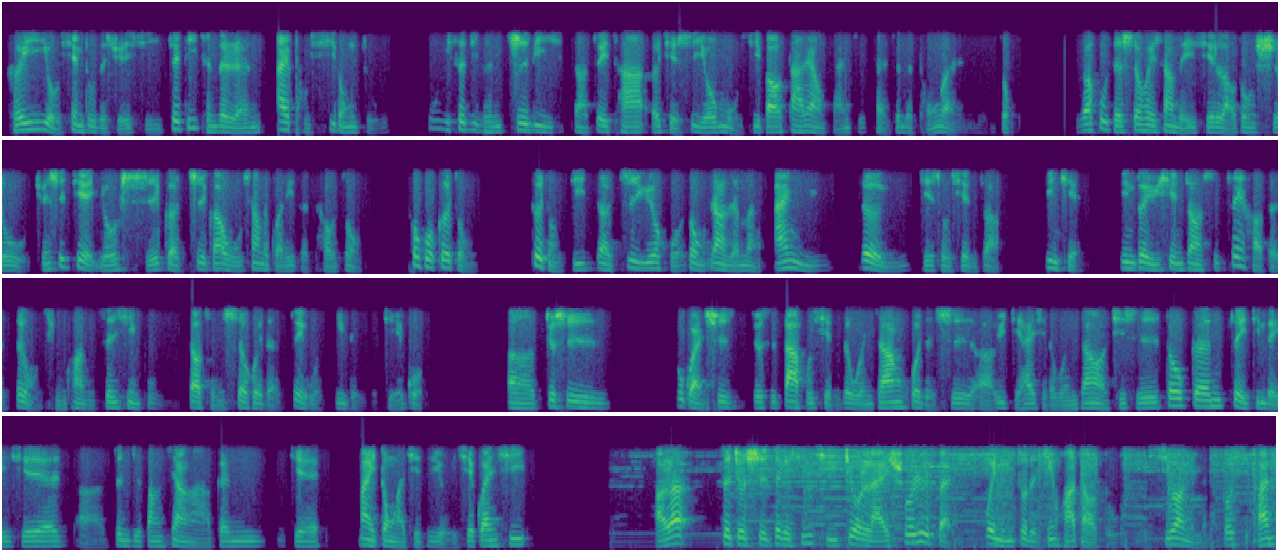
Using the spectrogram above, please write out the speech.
可以有限度的学习；最低层的人艾普西龙族故意设计成智力啊最差，而且是由母细胞大量繁殖产生的同卵人。主要负责社会上的一些劳动事务，全世界由十个至高无上的管理者操纵，透过各种各种机呃制约活动，让人们安于乐于接受现状，并且应对于现状是最好的这种情况的深信不疑，造成社会的最稳定的一个结果。呃，就是不管是就是大福写的这文章，或者是呃玉姐还写的文章哦，其实都跟最近的一些呃政治方向啊，跟一些脉动啊，其实有一些关系。好了，这就是这个星期就来说日本为您做的精华导读，也希望你们都喜欢。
